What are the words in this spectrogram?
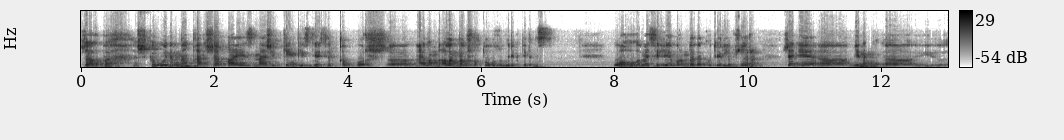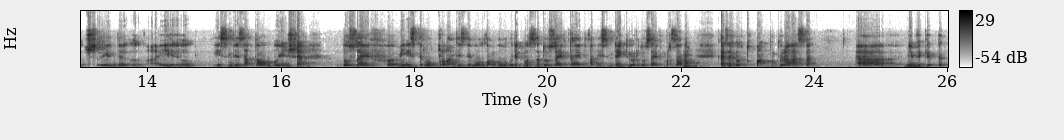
жалпы ішкі өнімнің қанша пайызына жеткен кезде сыртқы борыш алаңдаушылық туғызу керек дедіңіз. Ол мәселе бұрында да көтеріліп жүр. Және менің енді есімде сақтауым бойынша досаев министр болып тұрған кезде болған болу керек осы досаевтың айтқан есімде әйтеуір досаев мырзаның қазіргі ұлттық банктың төрағасы мемлекеттік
